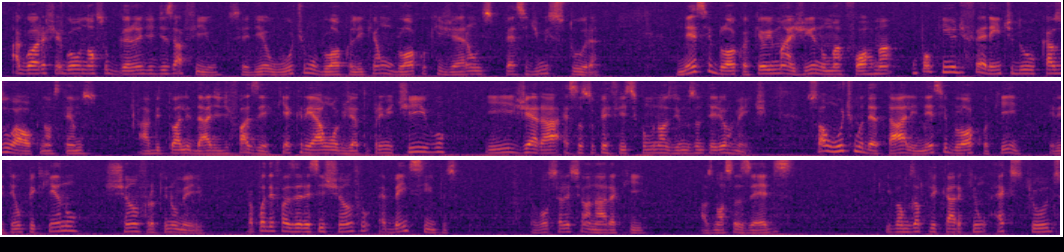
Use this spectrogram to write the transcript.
Agora chegou o nosso grande desafio, seria o último bloco ali que é um bloco que gera uma espécie de mistura. Nesse bloco aqui eu imagino uma forma um pouquinho diferente do casual que nós temos a habitualidade de fazer, que é criar um objeto primitivo e gerar essa superfície como nós vimos anteriormente. Só um último detalhe, nesse bloco aqui, ele tem um pequeno chanfro aqui no meio. Para poder fazer esse chanfro é bem simples. Eu vou selecionar aqui as nossas edges e vamos aplicar aqui um extrude.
